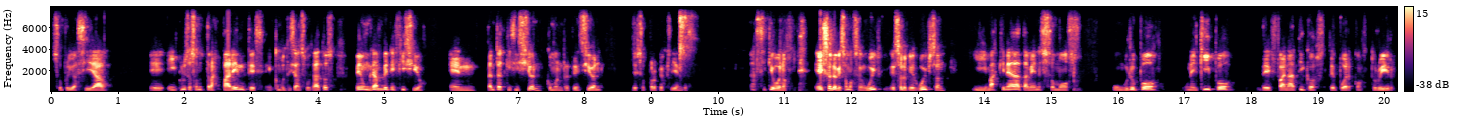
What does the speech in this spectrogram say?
su privacidad, eh, e incluso son transparentes en cómo utilizan sus datos, ven un gran beneficio en tanto adquisición como en retención de sus propios clientes. Así que bueno, eso es lo que somos en Wip, eso es lo que es Wipson y más que nada también somos un grupo, un equipo de fanáticos de poder construir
